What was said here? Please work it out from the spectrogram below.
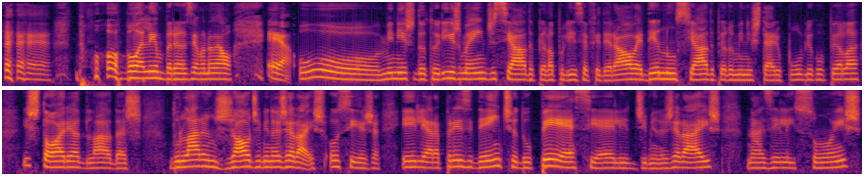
Boa lembrança, Emanuel. É, o ministro do Turismo é indiciado pela Polícia Federal, é denunciado pelo Ministério Público pela história lá das, do Laranjal de Minas Gerais. Ou seja, ele era presidente do PSL de Minas Gerais nas eleições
